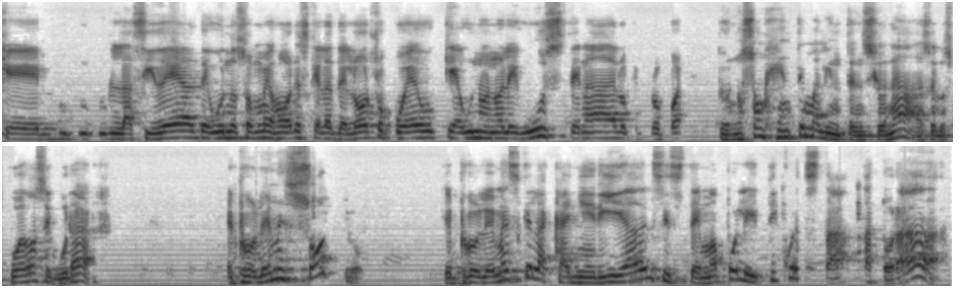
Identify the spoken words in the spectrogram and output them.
que las ideas de uno son mejores que las del otro, puede que a uno no le guste nada de lo que propone, pero no son gente malintencionada, se los puedo asegurar. El problema es otro. El problema es que la cañería del sistema político está atorada.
